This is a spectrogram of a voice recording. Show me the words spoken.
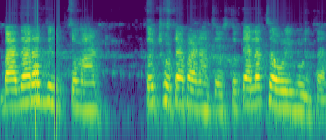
बाजारात भेटतो माठ. तो छोट्या पानाचा असतो. त्याला चवळी बोलतात.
